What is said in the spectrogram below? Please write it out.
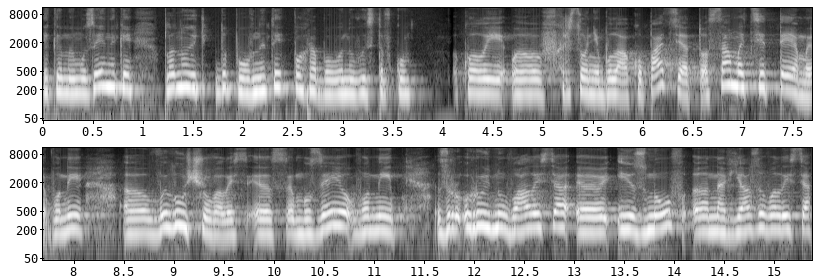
якими музейники планують доповнити пограбовану виставку. Коли е, в Херсоні була окупація, то саме ці теми вони е, вилучувались е, з музею, вони зру- руйнувалися е, і знов нав'язувалися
